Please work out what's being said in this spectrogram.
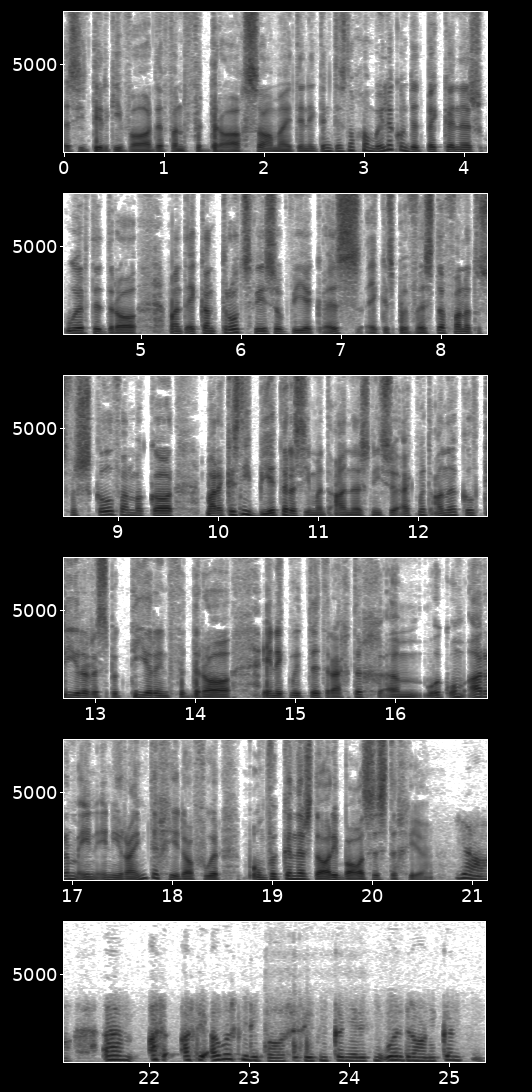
is die teertjie waarde van verdraagsaamheid en ek dink dis nogal moeilik om dit by kinders oor te dra want ek kan trots wees op wie ek is. Ek is bewus daarvan dat ons verskil van mekaar, maar ek is nie beter as iemand anders nie. So ek moet ander kulture respekteer en verdra en ek moet dit regtig um ook omarm en en die ruimte gee daarvoor om vir kinders daardie basis te gee. Ja, ehm um, as as die ouers nie die basis het nie, kan jy dit nie oordra aan die kind nie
